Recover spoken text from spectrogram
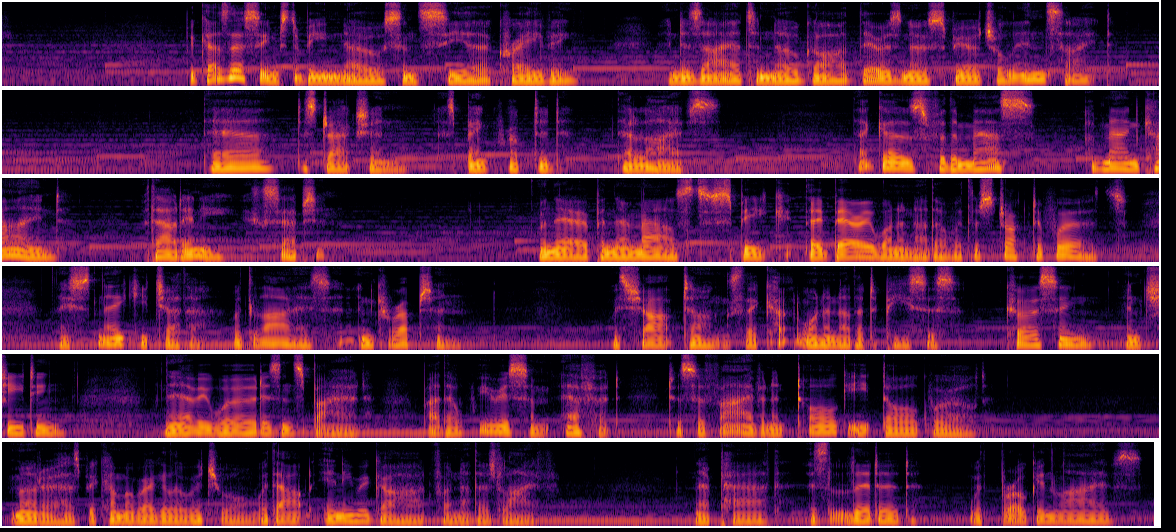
Because there seems to be no sincere craving and desire to know God, there is no spiritual insight. Their distraction has bankrupted their lives. That goes for the mass of mankind without any exception. When they open their mouths to speak, they bury one another with destructive words. They snake each other with lies and corruption. With sharp tongues, they cut one another to pieces, cursing and cheating. And every word is inspired by their wearisome effort to survive in a dog eat dog world. Murder has become a regular ritual without any regard for another's life. Their path is littered with broken lives.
